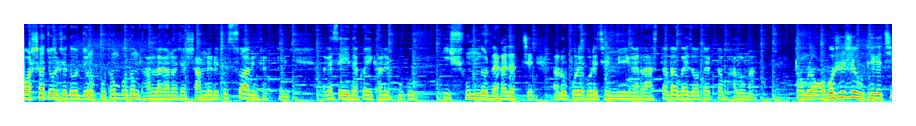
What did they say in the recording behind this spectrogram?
বর্ষা চলছে, তোর জন্য প্রথম প্রথম ধান লাগানো হয়েছে সামনে রয়েছে সোয়াবিন ফ্যাক্টরি আর গাইজ এই দেখো এখানে পুকুর, কি সুন্দর দেখা যাচ্ছে। আর উপরে করেছে মেঘ, আর রাস্তাটাও গাইজ অত একটা ভালো না। আমরা অবশেষে উঠে গেছি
